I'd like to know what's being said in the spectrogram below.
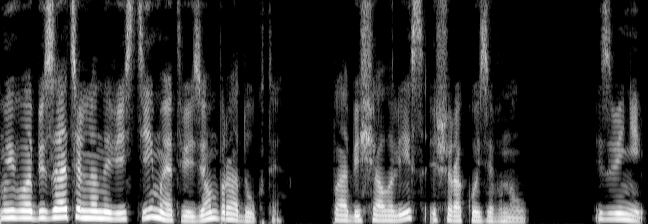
«Мы его обязательно навестим и отвезем продукты», — пообещал Лис и широко зевнул. «Извини».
